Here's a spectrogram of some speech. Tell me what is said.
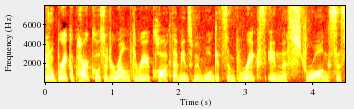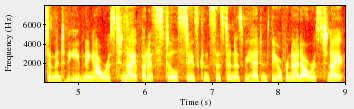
It'll break apart closer to around 3 o'clock. That means we will get some breaks in this strong system into the evening hours tonight, but it still stays consistent as we head into the overnight hours tonight,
